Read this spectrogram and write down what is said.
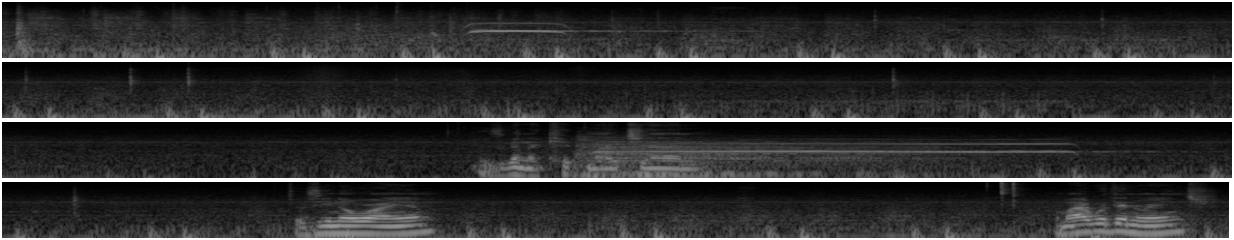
He's gonna kick my gen. Does he know where I am? Am I within range?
